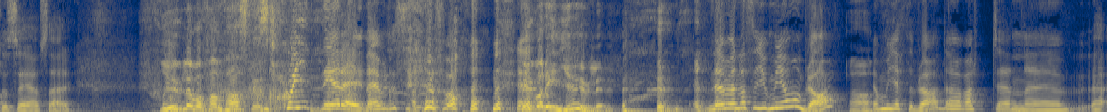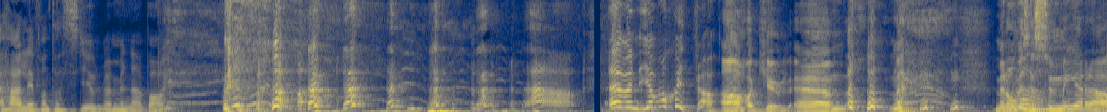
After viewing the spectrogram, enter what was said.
Då säger jag så här. Julen var fantastisk! Skit ner dig! Nej men då säger bara, Hur var din jul? Nej men alltså, jo men jag mår bra. Ja. Jag mår jättebra. Det har varit en eh, härlig, fantastisk jul med mina barn. Men jag mår skitbra. Ja, vad kul. Ehm, Men om vi ska summera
